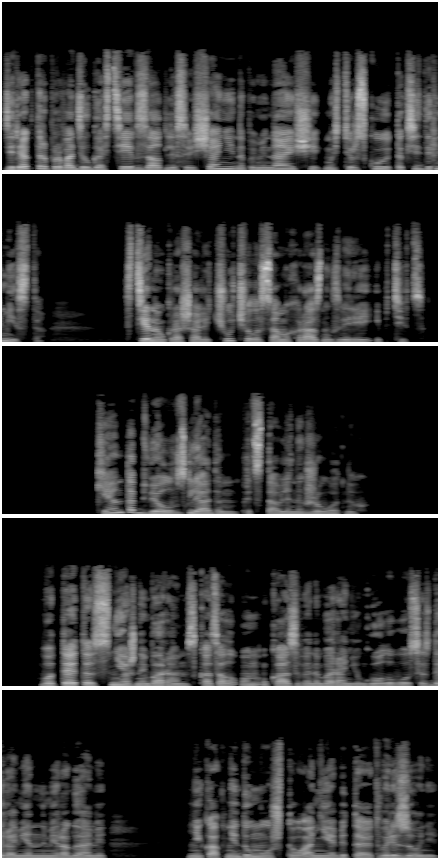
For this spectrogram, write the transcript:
директор проводил гостей в зал для совещаний, напоминающий мастерскую таксидермиста. Стены украшали чучело самых разных зверей и птиц. Кент обвел взглядом представленных животных. «Вот это снежный баран», — сказал он, указывая на баранью голову со здоровенными рогами. «Никак не думал, что они обитают в Аризоне.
